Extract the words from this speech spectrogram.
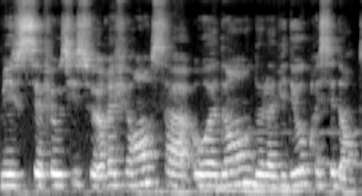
mais ça fait aussi référence à, au Adam de la vidéo précédente.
